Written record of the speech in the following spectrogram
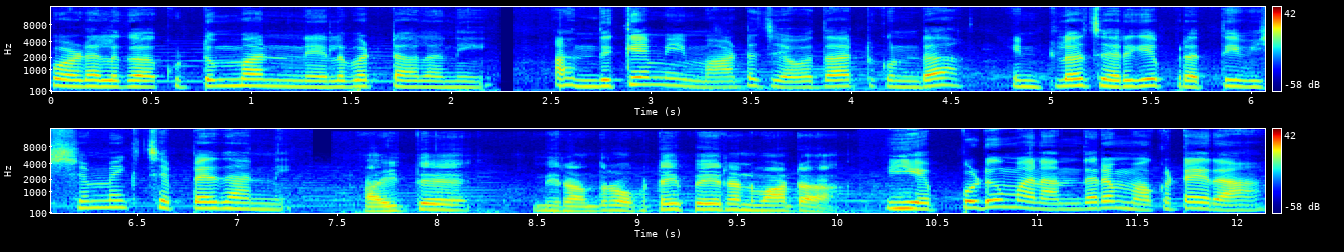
కోడలుగా కుటుంబాన్ని నిలబెట్టాలని. అందుకే మీ మాట జవదాటకుండా ఇంట్లో జరిగే ప్రతి విషయం మీకు చెప్పేదాన్ని. అయితే మీరందరూ ఒకటైపోయారన్నమాట ఎప్పుడు మనందరం ఒకటేరా.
